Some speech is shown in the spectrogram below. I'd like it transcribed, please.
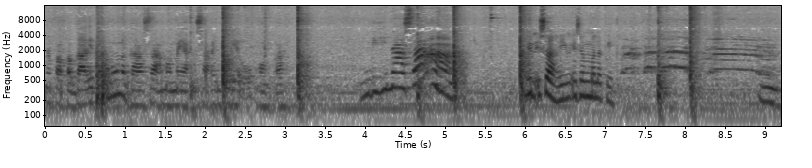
Napapagalit ako nung naghasa. Mamaya sa akin, kuya, okong ka. Hindi hinasa ah. Yun isa, yung isang malaki. Hmm.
